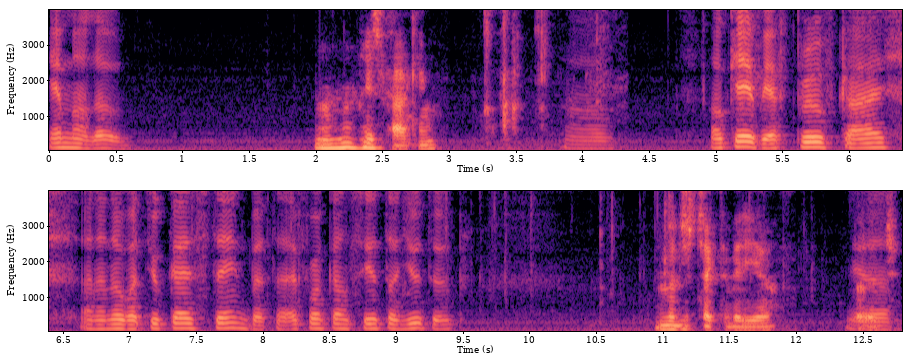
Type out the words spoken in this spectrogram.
Him alone. hmm He's packing. Okay, we have proof, guys. I don't know what you guys think, but uh, everyone can see it on YouTube. I'll just check the video. Yeah. footage.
